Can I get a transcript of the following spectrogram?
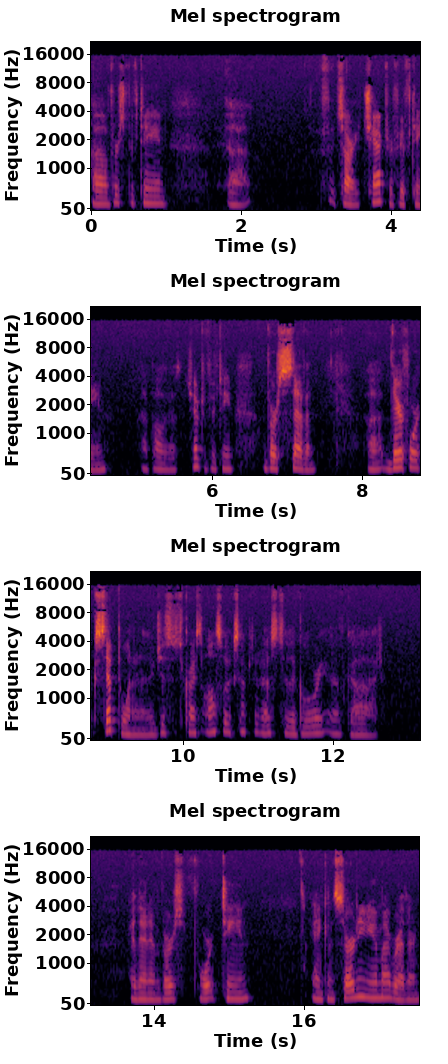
uh, verse 15, uh, f- sorry, chapter 15, I apologize, chapter 15, verse 7. Uh, Therefore, accept one another, just as Christ also accepted us to the glory of God. And then in verse 14, and concerning you, my brethren,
